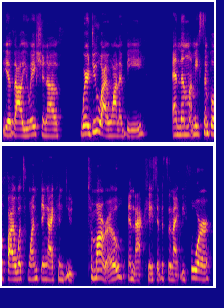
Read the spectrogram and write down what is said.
the evaluation of where do I want to be, and then let me simplify what's one thing I can do tomorrow. In that case, if it's the night before,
